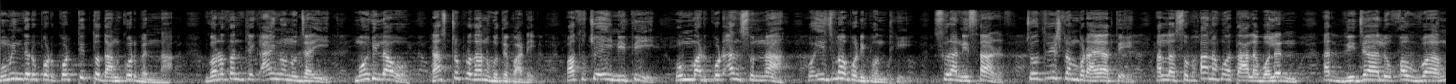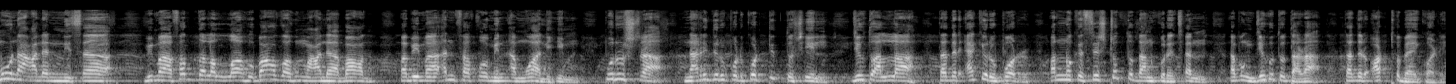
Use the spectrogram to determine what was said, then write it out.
মুমিনদের উপর কর্তৃত্ব দান করবেন না। গণতান্ত্রিক আইন অনুযায়ী মহিলাও রাষ্ট্রপ্রধান হতে পারে। অথচ এই নীতি উম্মার কোরআন সুন্না ও ইজমা পরিপন্থী। সুরা নিসার চৌত্রিশ নম্বর আয়াতে আল্লাহ তাআলা বলেন আর রিজালু কাওয়ামুনা আলান নিসা, বিমা ফাদ্দালাল্লাহু বা'দাহুম আলা বা'দ, ওয়া বিমা আনফাকু আমওয়ালিহিম। পুরুষরা নারীদের উপর কর্তৃত্বশীল, যেহেতু আল্লাহ তাদের একের উপর অন্যকে শ্রেষ্ঠত্ব দান করেছেন, এবং যেহেতু তারা তাদের অর্থ ব্যয় করে।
